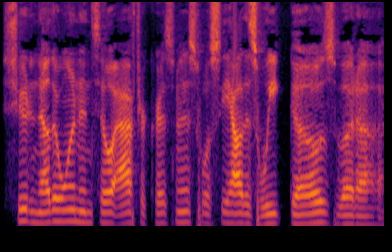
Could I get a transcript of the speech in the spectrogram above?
shoot another one until after Christmas. We'll see how this week goes, but uh,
